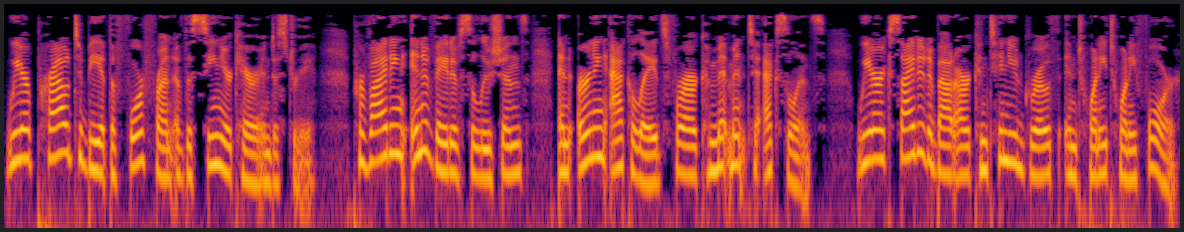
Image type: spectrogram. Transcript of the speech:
We are proud to be at the forefront of the senior care industry, providing innovative solutions and earning accolades for our commitment to excellence. We are excited about our continued growth in 2024.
